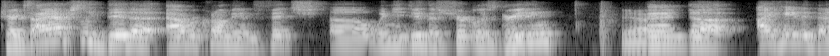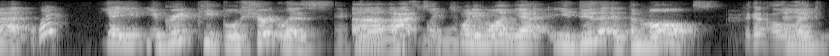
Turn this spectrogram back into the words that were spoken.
tricks i actually did a abercrombie and fitch uh, when you do the shirtless greeting Yeah. and uh, i hated that What? yeah you, you greet people shirtless Yeah. uh, Yeah, i was like 21 yeah you do that at the malls Look at Oleg.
